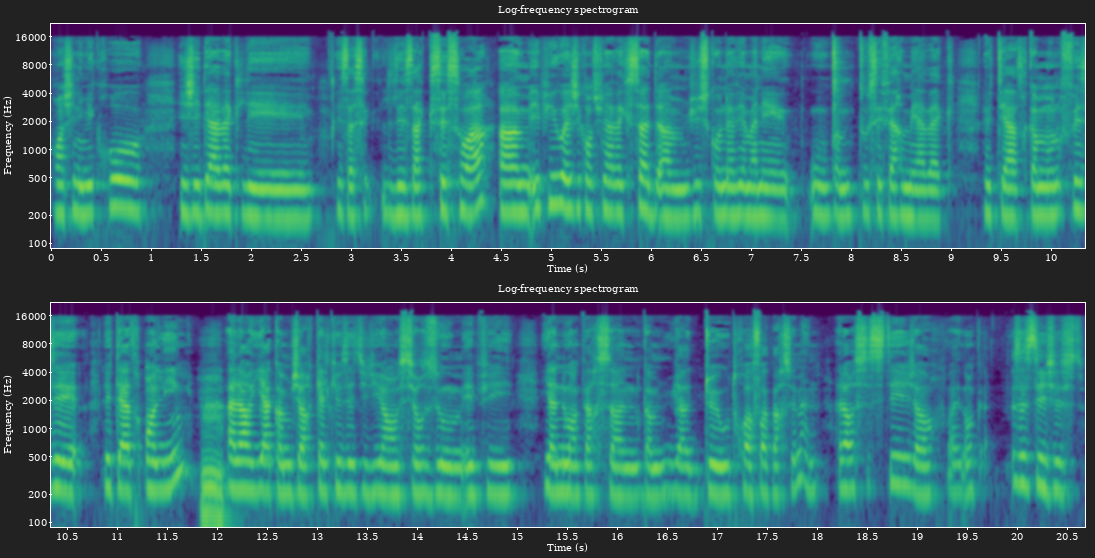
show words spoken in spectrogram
branchais les micros, j'aidais avec les les, ac- les accessoires. Et puis ouais, j'ai continué avec ça euh, jusqu'au neuvième année où comme tout s'est fermé avec le théâtre. Comme on faisait le théâtre en ligne. Hmm. Alors, il y a comme genre quelques étudiants sur Zoom et puis il y a nous en personne, comme il y a deux ou trois fois par semaine. Alors, c'était genre, ouais, donc, c'était juste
